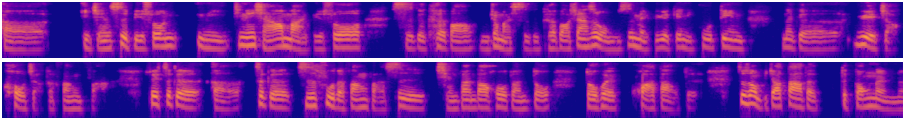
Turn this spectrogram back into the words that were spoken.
呃以前是比如说你今天想要买，比如说十个客包，你就买十个客包，现在是我们是每个月给你固定那个月缴扣缴的方法。所以这个呃，这个支付的方法是前端到后端都都会跨到的。这种比较大的的功能呢，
